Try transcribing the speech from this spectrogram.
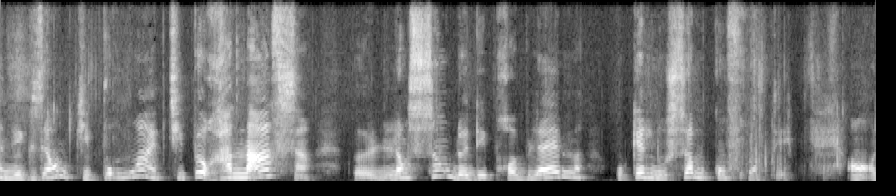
un exemple qui pour moi un petit peu ramasse l'ensemble des problèmes auxquels nous sommes confrontés. En,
